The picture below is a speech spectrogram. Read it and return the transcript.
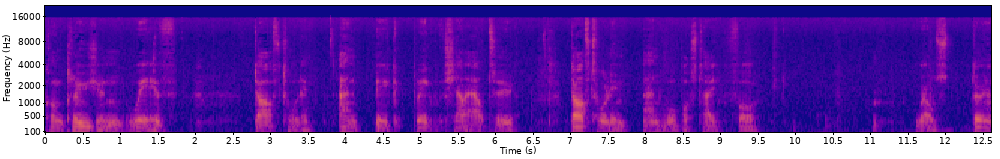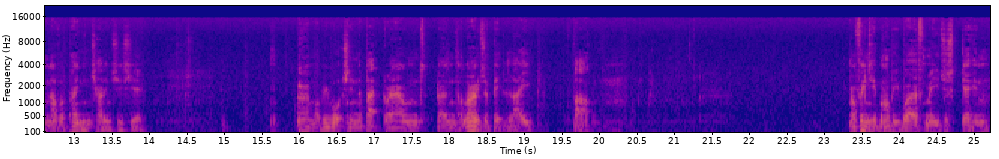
conclusion with Daft Tooling and big big shout out to Daft Tooling and Warboss Tay for well doing another painting challenge this year. Um, I'll be watching in the background and I know it's a bit late but I think it might be worth me just getting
